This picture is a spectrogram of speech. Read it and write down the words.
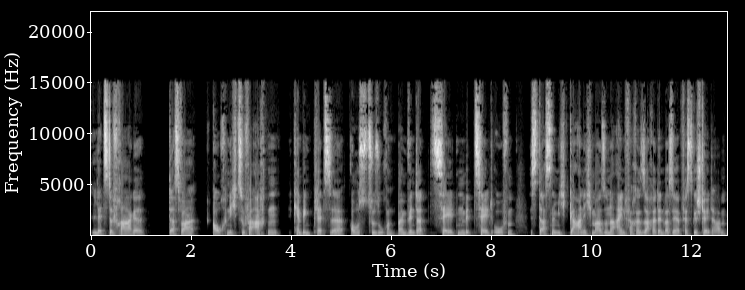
letzte Frage. Das war auch nicht zu verachten. Campingplätze auszusuchen. Beim Winterzelten mit Zeltofen ist das nämlich gar nicht mal so eine einfache Sache, denn was wir festgestellt haben,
